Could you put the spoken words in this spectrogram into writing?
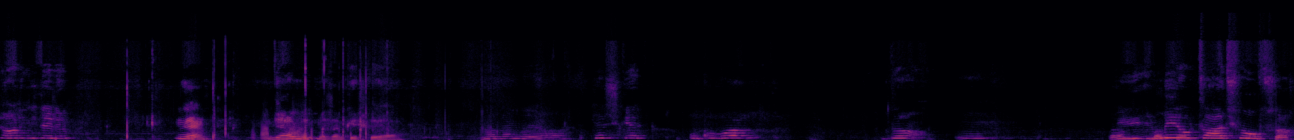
Yarın gidelim. Yani Yarın gitmesem keşke ya. De ya. Keşke okula da ım, 20 yıl tatil olsa.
